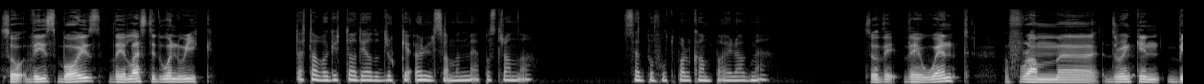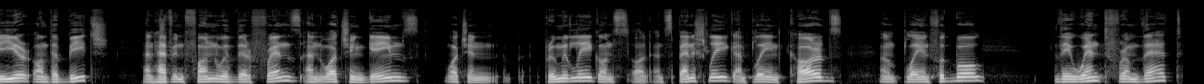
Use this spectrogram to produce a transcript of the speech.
So these boys, they lasted one week. Dette var gutter de hadde drukket øl sammen med på stranda. Sett på fotballkamper i lag med. So they, they went from uh, drinking beer on the beach and having fun with their friends and watching games, watching Premier League on, on and Spanish League and playing cards and playing football. They went from that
